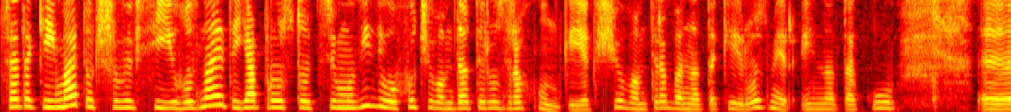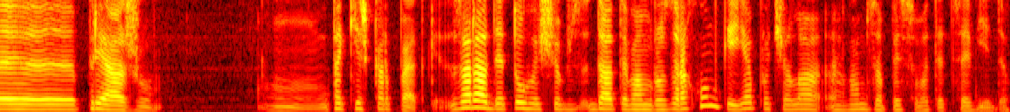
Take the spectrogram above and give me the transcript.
це такий метод, що ви всі його знаєте. Я просто в цьому відео хочу вам дати розрахунки, якщо вам треба на такий розмір і на таку е, пряжу. Такі шкарпетки. Заради того, щоб дати вам розрахунки, я почала е, вам записувати це відео.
